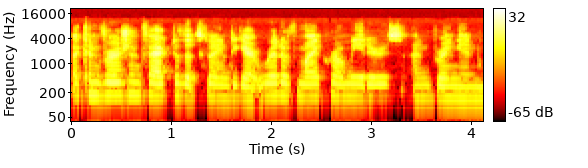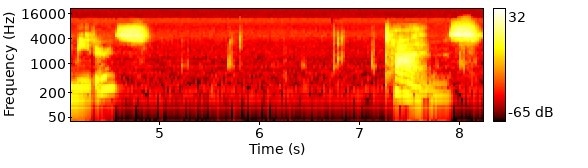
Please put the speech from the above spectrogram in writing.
A conversion factor that's going to get rid of micrometers and bring in meters. Times.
